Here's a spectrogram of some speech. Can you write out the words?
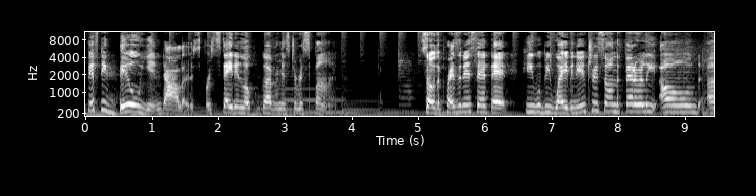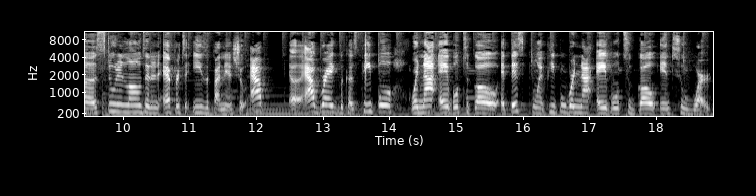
$50 billion for state and local governments to respond. So the president said that he would be waiving interest on the federally owned uh, student loans in an effort to ease the financial out, uh, outbreak because people were not able to go, at this point, people were not able to go into work.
